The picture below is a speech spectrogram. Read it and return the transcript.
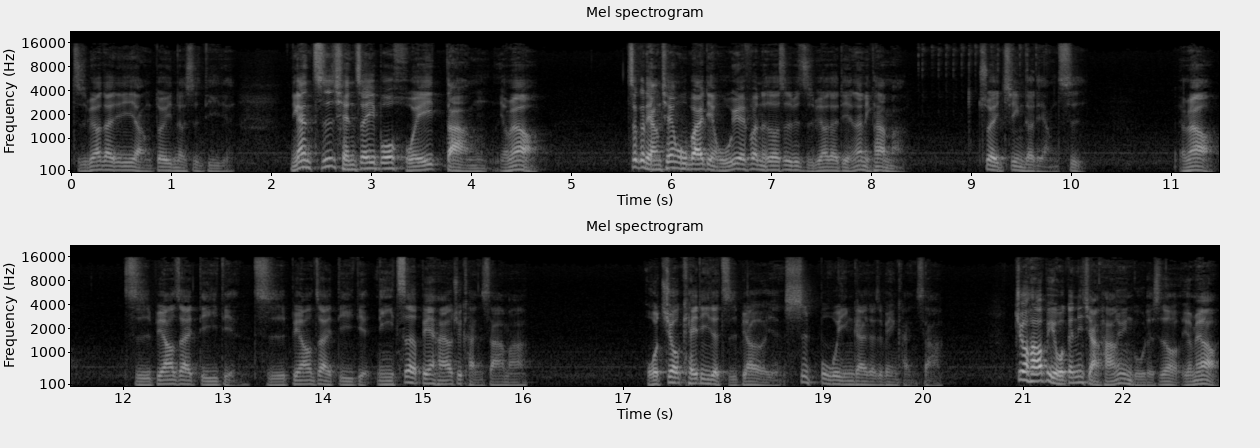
指标在低档，对应的是低点。你看之前这一波回档有没有？这个两千五百点五月份的时候是不是指标在跌？那你看嘛，最近的两次有没有指标在低点？指标在低点，你这边还要去砍杀吗？我就 K D 的指标而言，是不应该在这边砍杀。就好比我跟你讲航运股的时候，有没有？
